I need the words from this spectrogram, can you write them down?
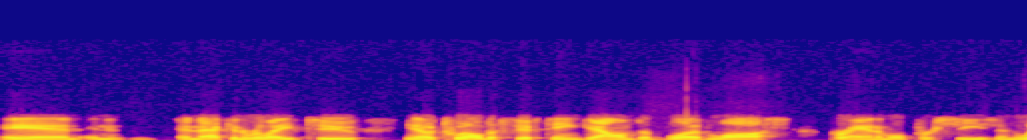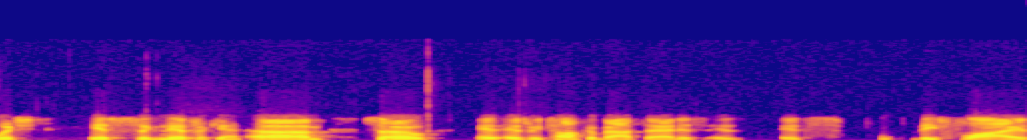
and and and that can relate to you know 12 to 15 gallons of blood loss per animal per season, which is significant. Um, so as we talk about that, is it's these flies,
